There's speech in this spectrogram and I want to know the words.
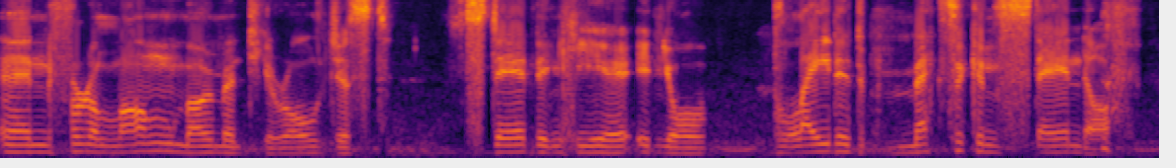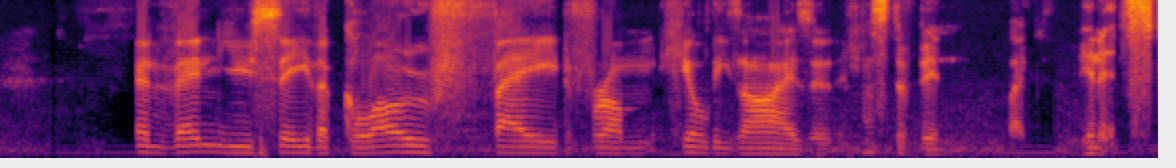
And for a long moment, you're all just standing here in your bladed Mexican standoff. and then you see the glow fade from Hildy's eyes. It must have been like minutes.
